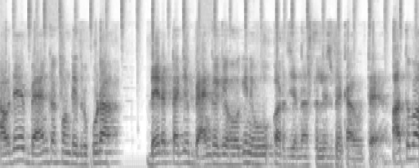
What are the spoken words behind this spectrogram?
ಯಾವುದೇ ಬ್ಯಾಂಕ್ ಅಕೌಂಟ್ ಇದ್ರೂ ಕೂಡ ಡೈರೆಕ್ಟ್ ಆಗಿ ಬ್ಯಾಂಕ್ಗೆ ಹೋಗಿ ನೀವು ಅರ್ಜಿಯನ್ನ ಸಲ್ಲಿಸಬೇಕಾಗುತ್ತೆ. ಅಥವಾ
